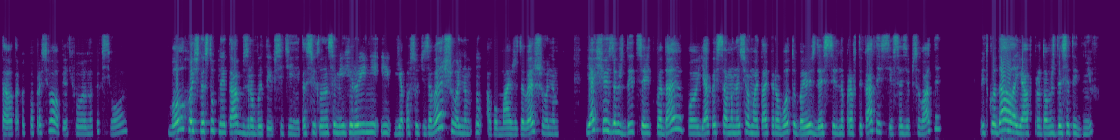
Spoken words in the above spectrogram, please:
та отак от попрацювала 5 хвилинок і все. Бо хоч наступний етап зробити всі тіні та світло на самій героїні і є по суті завершувальним, ну або майже завершувальним, я щось завжди це відкладаю, бо якось саме на цьому етапі роботи боюсь десь сильно провтикатись і все зіпсувати. Відкладала я впродовж 10 днів.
